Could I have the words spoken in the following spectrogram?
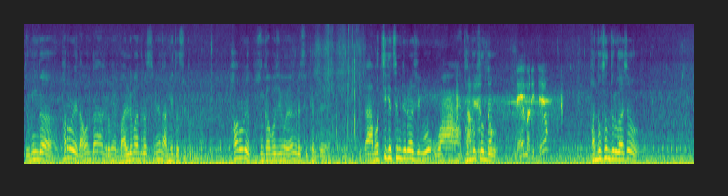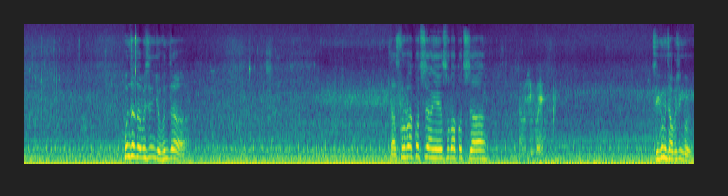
누군가 8월에 나온다 그러면 말로만 들었으면 안 믿었을 겁니다. 8월에 무슨 갑오징어야 그랬을 텐데. 자 멋지게 챔질을 하시고 와 단독 선두. 잡으셨어? 네 마리째요? 단독 선두로 가셔. 혼자 잡으시는 게 혼자. 자 수박고추장이에요 수박고추장 잡으신 거예요? 지금은 잡으신 거예요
